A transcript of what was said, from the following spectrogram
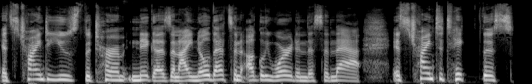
It's trying to use the term niggas, and I know that's an ugly word and this and that. It's trying to take this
